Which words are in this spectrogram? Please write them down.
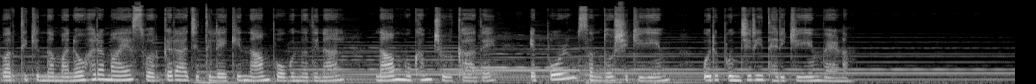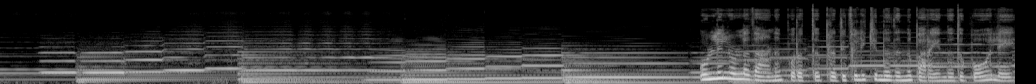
വർദ്ധിക്കുന്ന മനോഹരമായ സ്വർഗരാജ്യത്തിലേക്ക് നാം പോകുന്നതിനാൽ നാം മുഖം ചുളുക്കാതെ എപ്പോഴും സന്തോഷിക്കുകയും ഒരു പുഞ്ചിരി ധരിക്കുകയും വേണം. ഉള്ളിലുള്ളതാണ് പുറത്ത് പ്രതിഫലിക്കുന്നതെന്ന് പറയുന്നത് പോലെ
